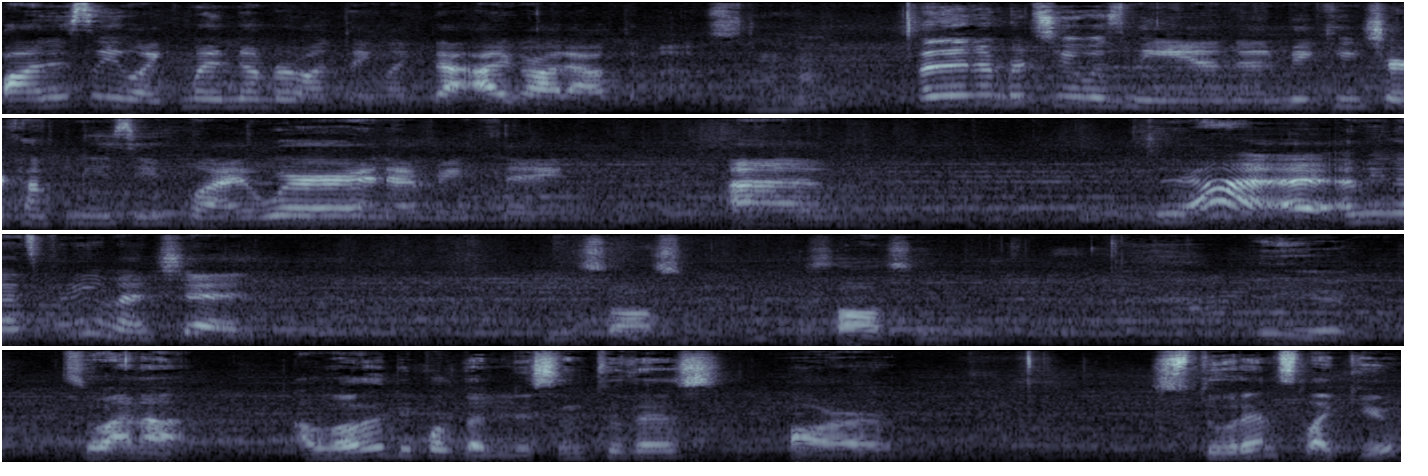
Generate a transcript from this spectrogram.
honestly like my number one thing, like that I got out the most. Mm-hmm. And then number two was me, and then making sure companies knew who I were and everything. Um, so yeah, I, I, mean that's pretty much it. That's awesome. That's awesome. Yeah. So Anna, a lot of the people that listen to this are students like you,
